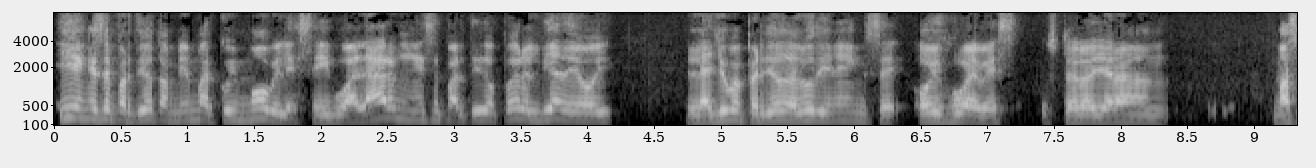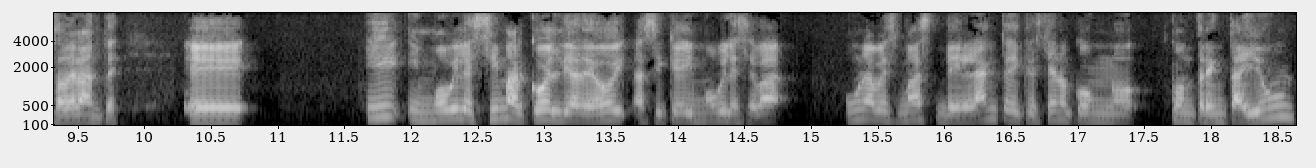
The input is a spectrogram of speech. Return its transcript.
Y en ese partido también marcó inmóviles. Se igualaron en ese partido, pero el día de hoy la Juve perdió del Udinense, hoy jueves. Ustedes lo oirán más adelante. Eh, y Inmóviles sí marcó el día de hoy, así que Inmóviles se va una vez más delante de Cristiano con, con 31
